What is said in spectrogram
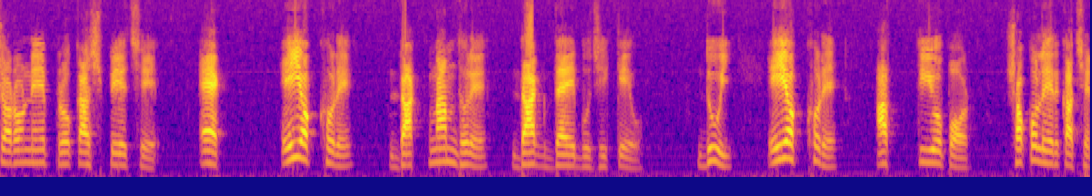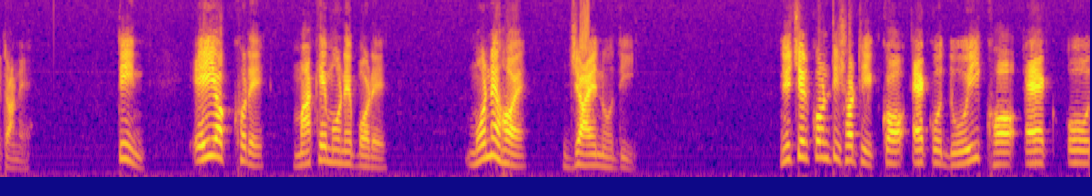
চরণে প্রকাশ পেয়েছে? এক এই অক্ষরে ডাকনাম ধরে ডাক দেয় বুঝি কেউ। দুই, এই অক্ষরে আত্মীয় পর সকলের কাছে টানে। তিন, এই অক্ষরে মাকে মনে পড়ে, মনে হয় যায় নদী। নিচের কোনটি সঠিক? ক, এক ও দুই, খ, এক ও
